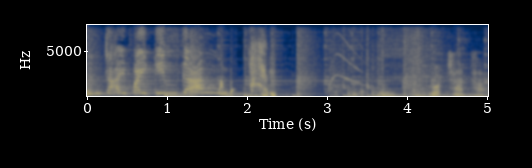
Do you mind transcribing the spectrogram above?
ถึงใจไปกินกัน รสชาติไทย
